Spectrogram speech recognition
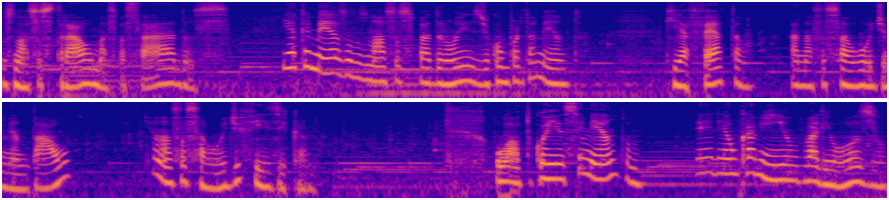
os nossos traumas passados e até mesmo os nossos padrões de comportamento que afetam a nossa saúde mental e a nossa saúde física. O autoconhecimento, ele é um caminho valioso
